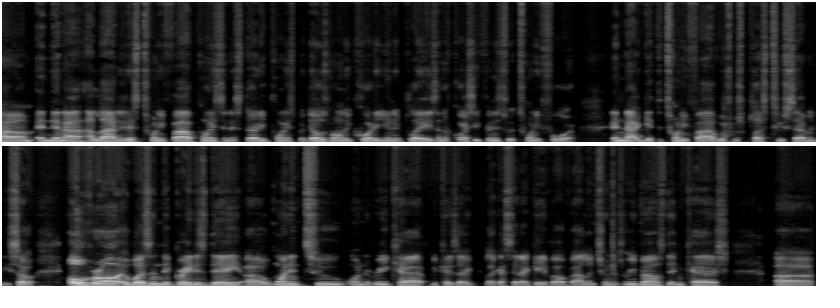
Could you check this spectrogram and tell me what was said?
Um, and then I, I his 25 points and his 30 points, but those were only quarter unit plays. And of course, he finished with 24 and not get the 25, which was plus 270. So overall, it wasn't the greatest day. Uh, one and two on the recap because I, like I said, I gave out Valanciunas rebounds, didn't cash. Uh,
